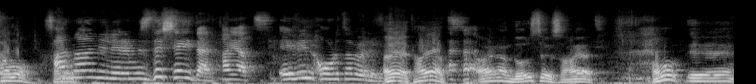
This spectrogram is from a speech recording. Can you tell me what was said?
salon. salon. Anneannelerimizde şey der, hayat. Evin orta bölümü. Evet hayat. Aynen doğru söylüyorsun hayat. Ama e,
